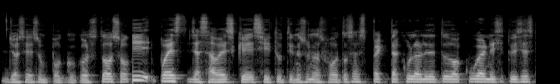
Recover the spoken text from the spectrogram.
Yo sé, es un poco costoso. Y pues ya sabes que si tú tienes unas fotos espectaculares de tu Bakuganes y tú dices,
